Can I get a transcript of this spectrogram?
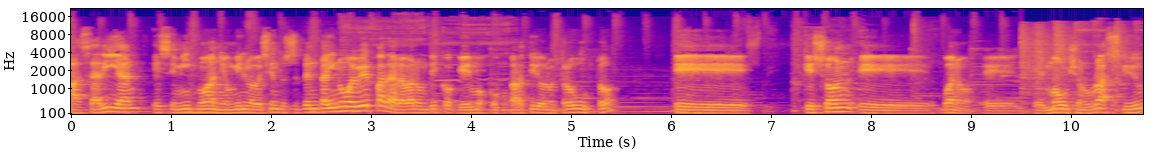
pasarían ese mismo año, 1979, para grabar un disco que hemos compartido a nuestro gusto, eh, que son, bueno, Motion Rescue,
